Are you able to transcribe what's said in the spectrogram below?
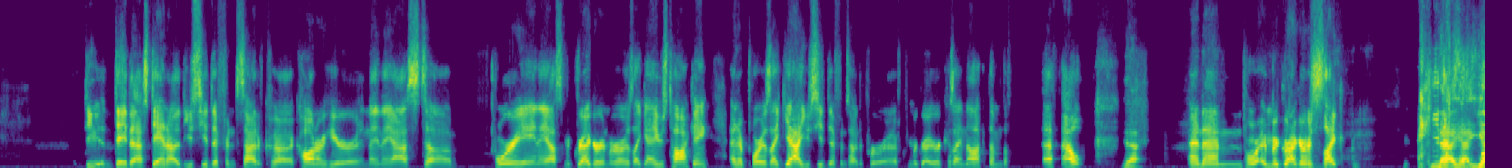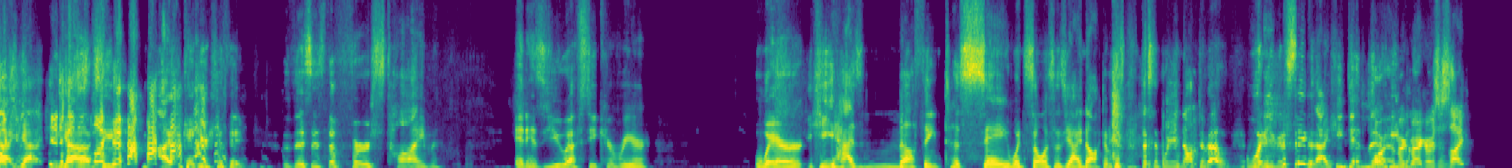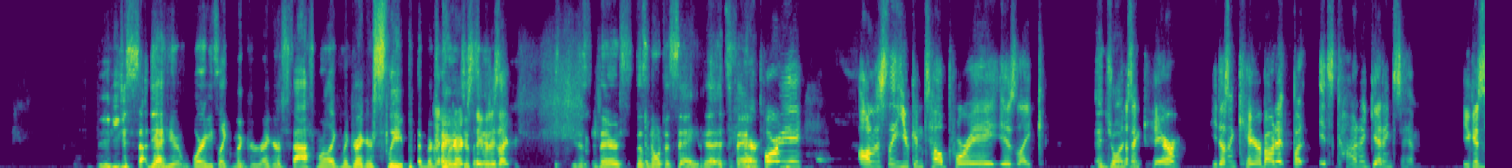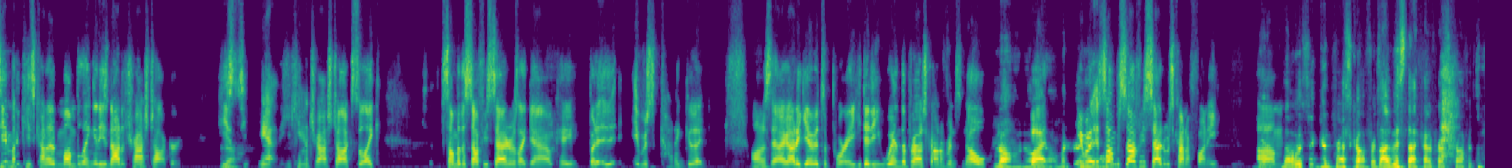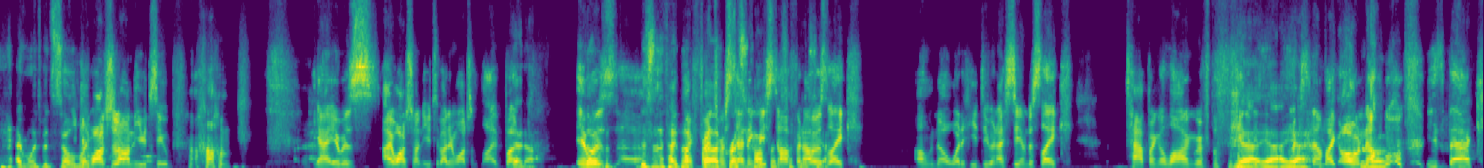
"Do you?" They asked Dana, "Do you see a different side of uh, Conor here?" And then they asked uh, Poirier, and they asked McGregor, and McGregor was like, "Yeah." He was talking, and then Poirier was like, "Yeah, you see a different side of Poirier- uh, of McGregor because I knocked them the f out." Yeah, And then Poor and McGregor was just like, he yeah, yeah, yeah, yeah. Yeah, see. I, okay, here's the thing. This is the first time in his UFC career where he has nothing to say when someone says, "Yeah, I knocked him," because Dustin Poirier knocked him out. What are you going to say to that? He did literally. he- McGregor's just like, He just yeah here where he's like McGregor's fast, more like McGregor's sleep, and yeah, McGregor's McGregor's just leaving. He's like, he's just there, doesn't know what to say. It's fair. Poirier. Honestly, you can tell Poirier is like Enjoy. he doesn't care. He doesn't care about it, but it's kind of getting to him. You can see him like he's kind of mumbling, and he's not a trash talker. He's he can't he can't trash talk. So like some of the stuff he said was like yeah okay, but it it was kind of good. Mm-hmm. Honestly, I got to give it to Poirier. Did he win the press conference? No. No, no, but no. He was, some stuff he said was kind of funny. Yeah. Um, no, it was a good press conference. I missed that kind of press conference. Everyone's been so you like watch it on YouTube. um, yeah, it was. I watched it on YouTube. I didn't watch it live, but yeah, no. it No, was. Uh, This is the type of my friends uh, were sending me stuff, and this, I was yeah. like, "Oh no, what did he do?" And I see him just like tapping along with the thing. yeah, yeah, yeah. and I'm like, "Oh no, he's back."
